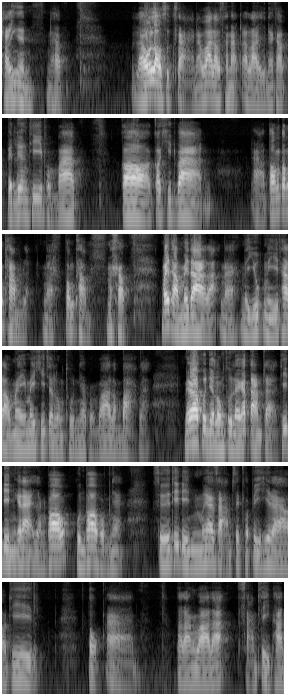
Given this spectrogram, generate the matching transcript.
ใช้เงินนะครับ แล้วเราศึกษานะว่าเราถนัดอะไรนะครับ เป็นเรื่องที่ผมว่า ก็ก็คิดว่าต้องต้องทำแหละนะต้องทำนะครับ ไม่ทำไม่ได้ละนะในยุคนี้ถ้าเราไม่ไม่คิดจะลงทุนเนี่ยผมว่าลำบากละไม่ว่าคุณจะลงทุนอะไรก็ตามแต่ที่ดินก็ได้ อย่างพ่อคุณพ่อผมเนี่ย ซื้อที่ดินเมื่อ 30 กว่าปีที่แล้วที่ตกอ่าตารางวาละ3 4พัน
